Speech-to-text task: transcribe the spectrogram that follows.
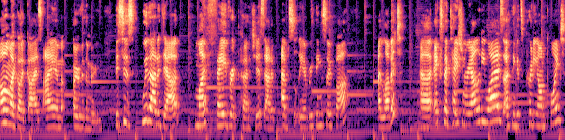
Oh my god, guys, I am over the moon. This is, without a doubt, my favorite purchase out of absolutely everything so far. I love it. Uh, expectation reality wise, I think it's pretty on point.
